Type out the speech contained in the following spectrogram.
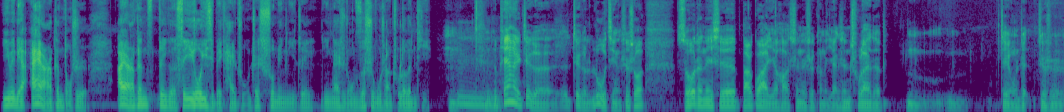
因为连 IR 跟董事，IR 跟这个 CEO 一起被开除，这说明你这应该是融资事故上出了问题。嗯就偏向于这个这个路径，是说所有的那些八卦也好，甚至是可能延伸出来的，嗯嗯，这种这就是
